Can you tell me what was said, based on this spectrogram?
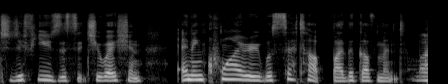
to defuse the situation, an inquiry was set up by the government. I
